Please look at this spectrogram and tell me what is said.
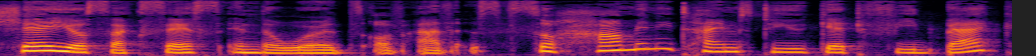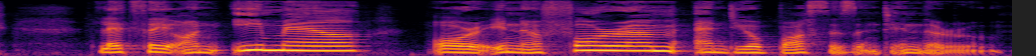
Share your success in the words of others. So, how many times do you get feedback, let's say on email or in a forum, and your boss isn't in the room?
